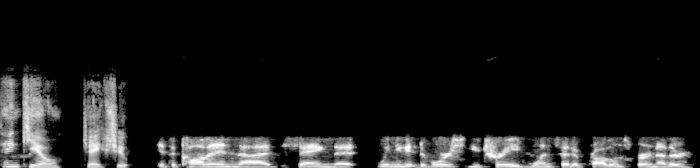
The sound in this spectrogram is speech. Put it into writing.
Thank you. Jay, shoot. It's a common uh, saying that when you get divorced, you trade one set of problems for another.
